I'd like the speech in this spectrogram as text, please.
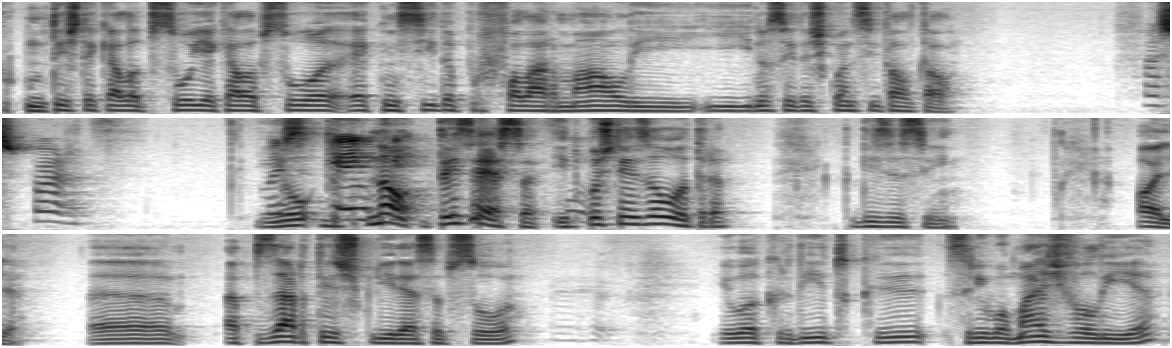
porque meteste aquela pessoa e aquela pessoa é conhecida por falar mal e, e não sei das quantas e tal, tal. Faz parte. Mas eu- quem- não, quem- tens essa. Sim. E depois tens a outra que diz assim: Olha, ah, apesar de teres escolhido essa pessoa, eu acredito que seria uma mais-valia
